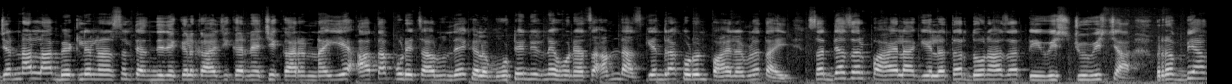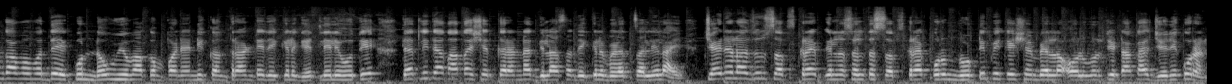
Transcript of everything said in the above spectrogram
ज्यांना लाभ भेटलेला नसेल त्यांनी देखील काळजी करण्याचे कारण नाहीये. आता पुढे चालून देखील मोठे निर्णय होण्याचा अंदाज केंद्राकडून पाहायला मिळत आहे. सध्या जर पाहायला गेलं तर दोन हजार तेवीस चोवीसच्या रब्बी हंगामामध्ये एकूण नऊ विमा कंपन्यांनी कंत्राटे देखील घेतलेले होते. त्यातली त्यात आता शेतकऱ्यांना दिलासा देखील मिळत चाललेला आहे. चॅनल अजून सबस्क्राईब केलं नसेल तर सबस्क्राईब करून नोटिफिकेशन बेलला ऑलवरती टाका जेणेकरून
